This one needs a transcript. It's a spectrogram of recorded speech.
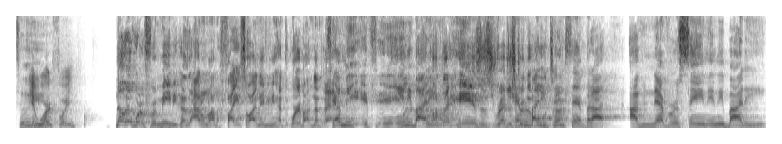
to It you. worked for you. No, it worked for me because I don't know how to fight, so I didn't even have to worry about none of that. Tell me if anybody. I thought the hands is registered Everybody the whole time. thinks that, but I I've never seen anybody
